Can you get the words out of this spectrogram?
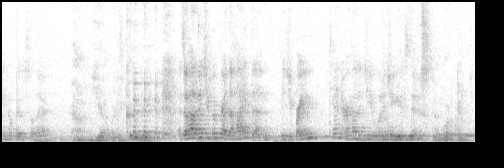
And hope it was still there. Uh, yeah, well, it could be. So how did you prepare the hide then? Did you bring tin or how did you, what did No, you we, use we to, just uh, worked it.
